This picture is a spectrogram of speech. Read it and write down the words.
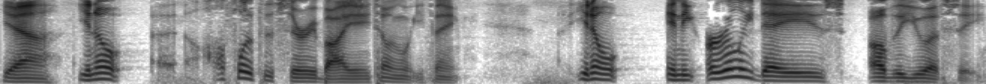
Yeah, you know, I'll float this theory by you. Tell me what you think. You know, in the early days of the UFC, uh,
